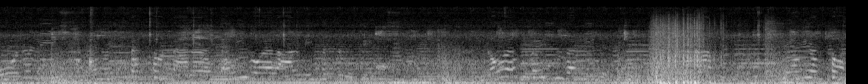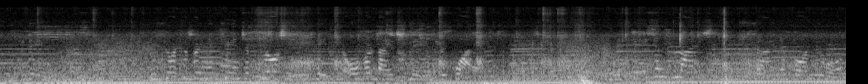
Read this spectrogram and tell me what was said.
Orderly and respectful manner at any Royal Army facility. No reservations are needed. Share your thoughts today. Be sure to bring a change of clothing in case an overnight stay is required. May Pagan's light shine upon you all.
